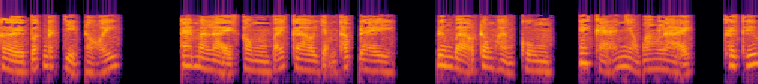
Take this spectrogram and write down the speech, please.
hơi bất đắc dĩ nổi. Ai mà lại không bái cao dặm thấp đây, đương bảo trong hoàng cung, ngay cả nhà quan lại, thuê thiếu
